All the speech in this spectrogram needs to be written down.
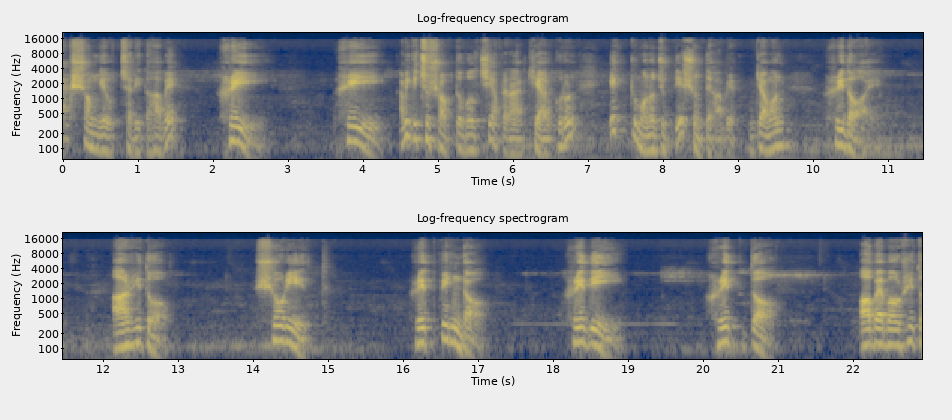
একসঙ্গে উচ্চারিত হবে হ্রি হ্রি আমি কিছু শব্দ বলছি, আপনারা খেয়াল করুন। একটু মনোযোগ দিয়ে শুনতে হবে, যেমন হৃদয়, আহৃত শরীর হৃৎপিণ্ড, হৃদি, হৃদ্য, অব্যবহৃত,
